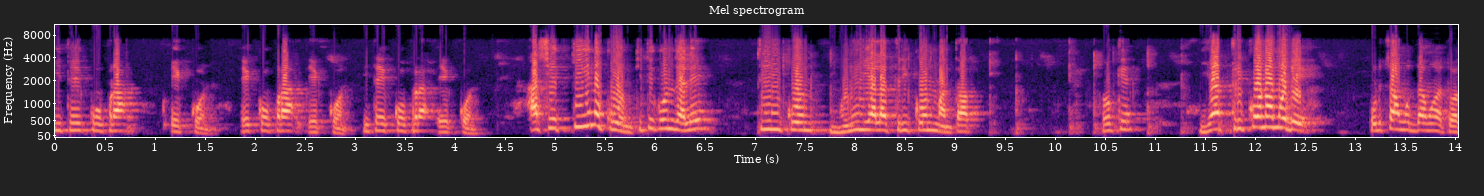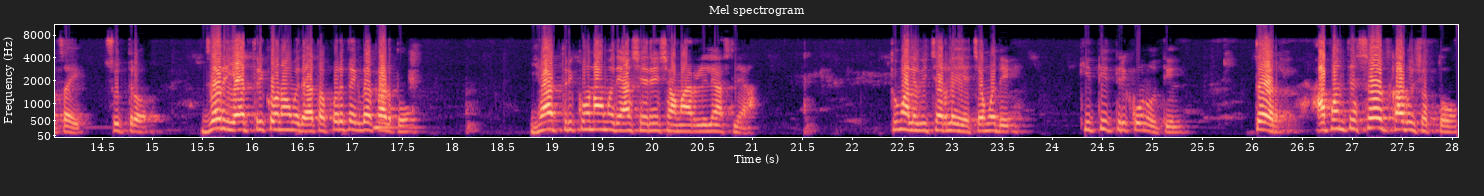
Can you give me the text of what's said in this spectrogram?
इथे कोपरा एक कोण एक कोपरा एक कोण इथे एक कोपरा एक कोण असे तीन कोण? किती कोण झाले? तीन कोण. म्हणून याला त्रिकोण म्हणतात. ओके? या त्रिकोणामध्ये पुढचा मुद्दा महत्त्वाचा आहे सूत्र. जर या त्रिकोणामध्ये आता परत एकदा काढतो. ह्या त्रिकोणामध्ये अशा रेषा मारलेल्या असल्या तुम्हाला विचारलं याच्यामध्ये किती त्रिकोण होतील? तर आपण ते सहज काढू शकतो.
